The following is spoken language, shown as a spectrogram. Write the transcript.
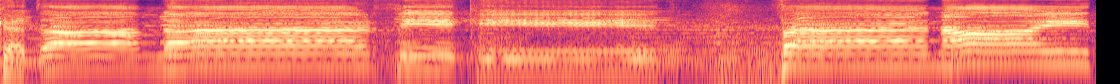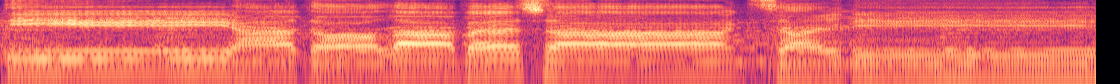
gyda'm nerth i gyd, fenau di a ddolaf y sancta i ddyn.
